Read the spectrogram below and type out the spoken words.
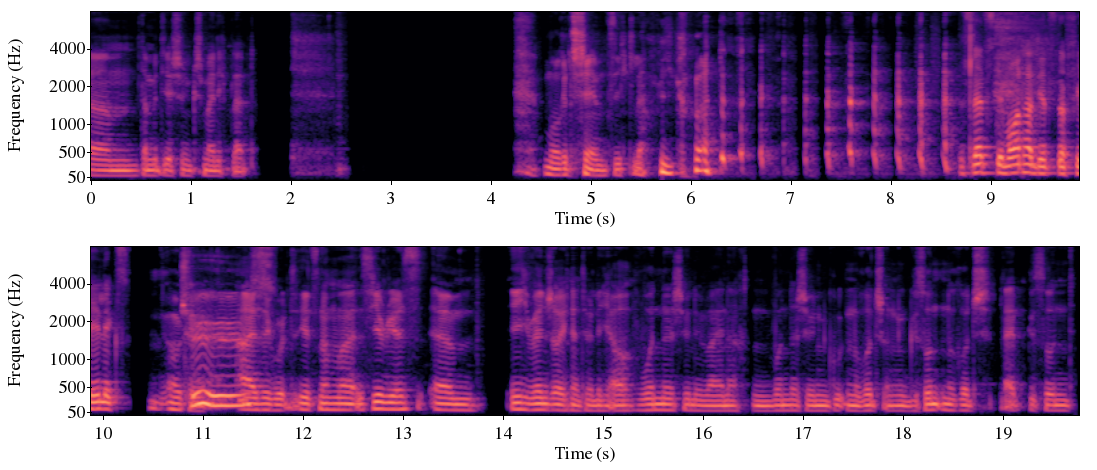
ähm, damit ihr schön geschmeidig bleibt. Moritz schämt sich, glaube ich, gerade. Das letzte Wort hat jetzt der Felix. Okay. Tschüss. Also gut, jetzt nochmal serious. Ähm, ich wünsche euch natürlich auch wunderschöne Weihnachten, wunderschönen guten Rutsch und einen gesunden Rutsch. Bleibt gesund.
